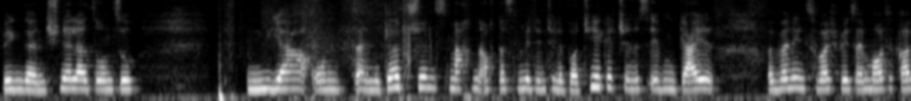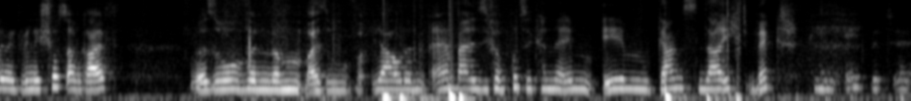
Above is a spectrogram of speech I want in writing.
wegen seinen schneller so und so. Ja, und seine Gadgets machen auch das mit den Teleportier-Gadgets ist eben geil. Weil wenn ihn zum Beispiel jetzt ein Mortis gerade mit wenig Schuss angreift, oder so, wenn, ähm, also, ja, oder ein Amber sie verputzelt, kann er eben, eben ganz leicht weg. Gegen 8-Bit, äh,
